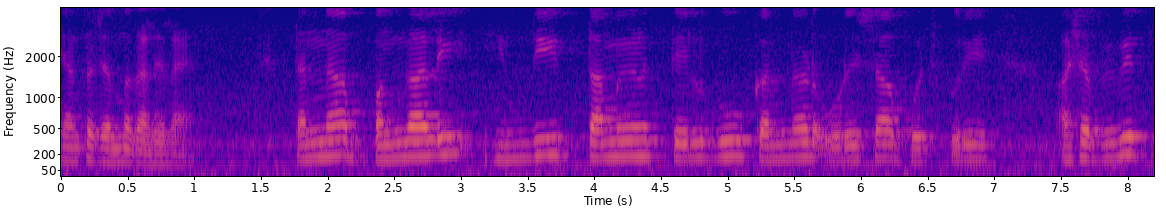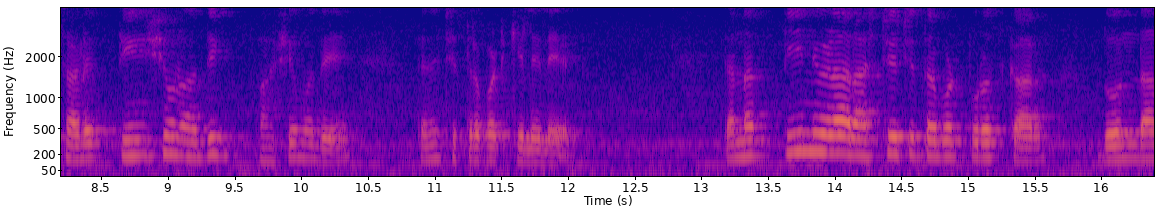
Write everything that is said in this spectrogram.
यांचा जन्म झालेला आहे. त्यांना बंगाली हिंदी तामिळ तेलुगू कन्नड ओडिशा भोजपुरी अशा विविध साडेतीनशेहून अधिक भाषेमध्ये त्यांनी चित्रपट केलेले आहेत. त्यांना तीन वेळा राष्ट्रीय चित्रपट पुरस्कार दोनदा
